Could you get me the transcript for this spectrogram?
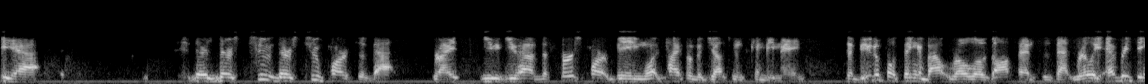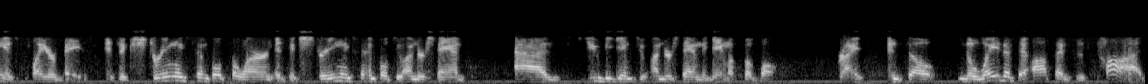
Yeah, there's there's two there's two parts of that, right? You you have the first part being what type of adjustments can be made. The beautiful thing about Rolo's offense is that really everything is player based. It's extremely simple to learn. It's extremely simple to understand as you begin to understand the game of football, right? And so the way that the offense is taught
